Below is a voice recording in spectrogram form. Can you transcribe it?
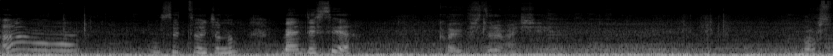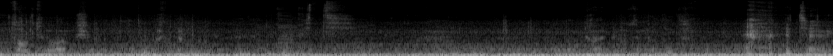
Aa, Nasrettin Hoca'nın beldesi ya. Koymuşlar hemen şeyi. Mersin tantuni varmış ya. Tövbe.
